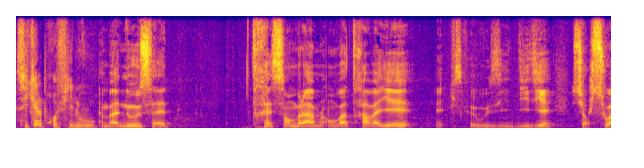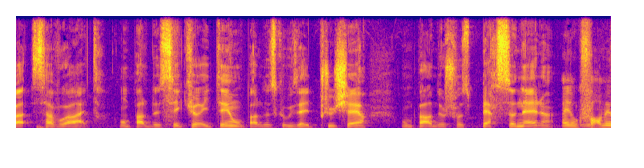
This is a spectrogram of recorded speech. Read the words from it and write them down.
C'est quel profil vous? Ah bah Nous, ça va être très semblable. On va travailler ce que vous y disiez, sur soi savoir-être. On parle de sécurité, on parle de ce que vous avez de plus cher, on parle de choses personnelles. Et donc formé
